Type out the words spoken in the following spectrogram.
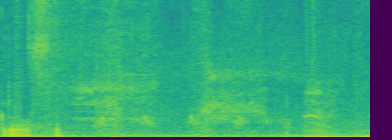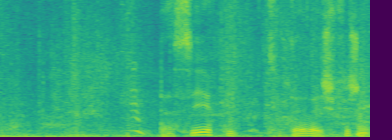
Grossen. Das sehe ich, zu der ist fast nicht.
